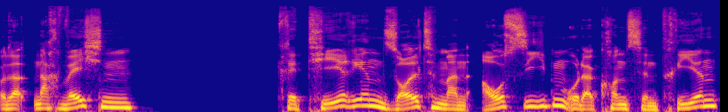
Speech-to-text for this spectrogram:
oder nach welchen Kriterien sollte man aussieben oder konzentrieren,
